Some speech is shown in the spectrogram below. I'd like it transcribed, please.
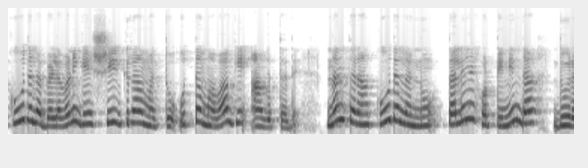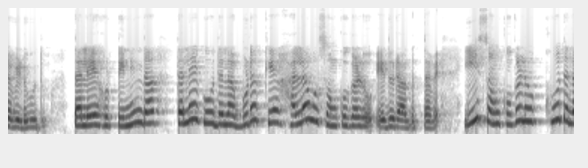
ಕೂದಲ ಬೆಳವಣಿಗೆ ಶೀಘ್ರ ಮತ್ತು ಉತ್ತಮವಾಗಿ ಆಗುತ್ತದೆ. ನಂತರ ಕೂದಲನ್ನು ತಲೆ ಹೊಟ್ಟಿನಿಂದ ದೂರವಿಡುವುದು. ತಲೆ ಹೊಟ್ಟಿನಿಂದ ತಲೆಗೂದಲ ಬುಡಕ್ಕೆ ಹಲವು ಸೋಂಕುಗಳು ಎದುರಾಗುತ್ತವೆ. ಈ ಸೋಂಕುಗಳು ಕೂದಲ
